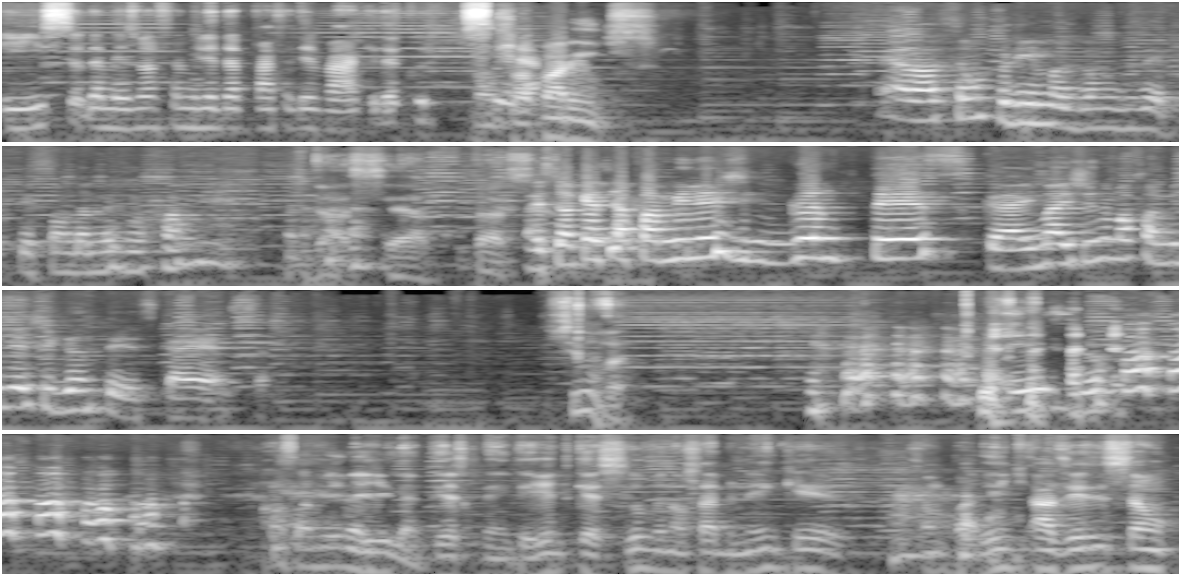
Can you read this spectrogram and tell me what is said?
Isso, da mesma família da pata de vaca e da curticeira. São só parentes. Elas são primas, vamos dizer, porque são da mesma família. Tá certo, tá certo. Mas só que essa família é gigantesca. Imagina uma família gigantesca essa. Silva. Isso. Uma família gigantesca, tem, tem gente que é Silva e não sabe nem que são parentes. Às vezes são,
